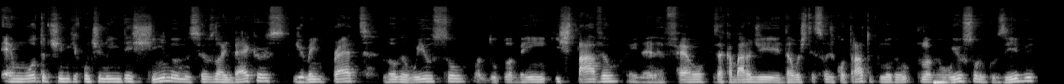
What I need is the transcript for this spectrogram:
É um outro time que continua investindo nos seus linebackers, Jermaine Pratt, Logan Wilson, uma dupla bem estável aí na NFL. Eles acabaram de dar uma extensão de contrato pro Logan, pro Logan Wilson, inclusive.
